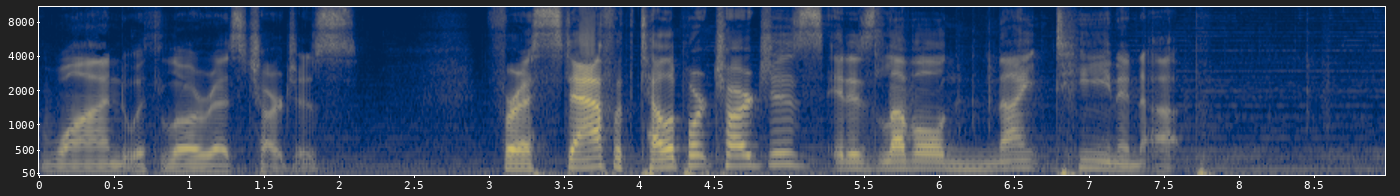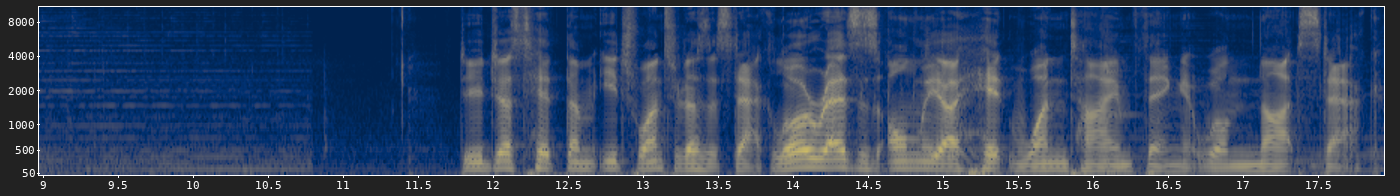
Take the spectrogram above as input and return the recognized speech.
wand with lower res charges. For a staff with teleport charges, it is level 19 and up. Do you just hit them each once or does it stack? Lower res is only a hit one time thing. It will not stack.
